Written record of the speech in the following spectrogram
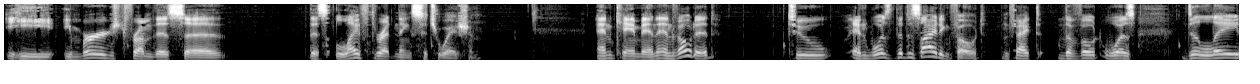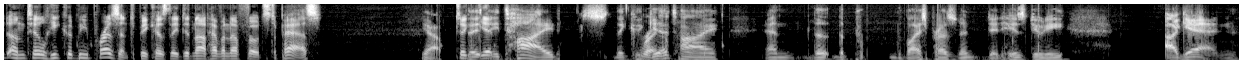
he emerged from this uh, this life threatening situation and came in and voted to and was the deciding vote. In fact, the vote was delayed until he could be present because they did not have enough votes to pass. Yeah, to they, get- they tied. They could Right. get a tie, and the the the vice president did his duty again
